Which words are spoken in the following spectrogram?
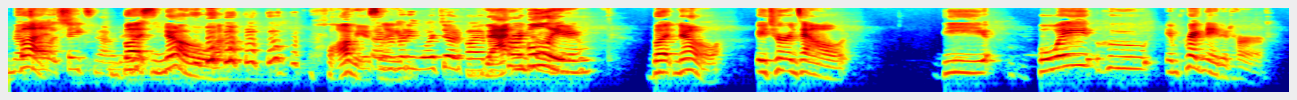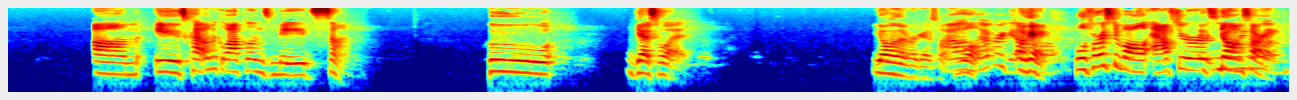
That's all it But- takes nowadays. But no, well, obviously. Everybody watch out if I have that a and crush on you. bullying. But no, it turns out the boy who impregnated her um, is Kyle MacLachlan's maid's son. Who, guess what? You'll never guess what. I'll well, never guess. okay. what. well, first of all, after It's no, I'm sorry. Malone.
